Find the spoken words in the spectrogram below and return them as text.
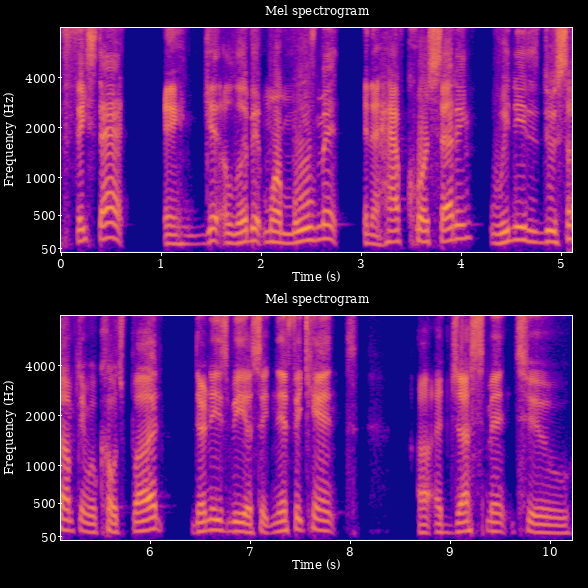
fix that and get a little bit more movement in a half court setting, we need to do something with Coach Bud. There needs to be a significant uh, adjustment to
